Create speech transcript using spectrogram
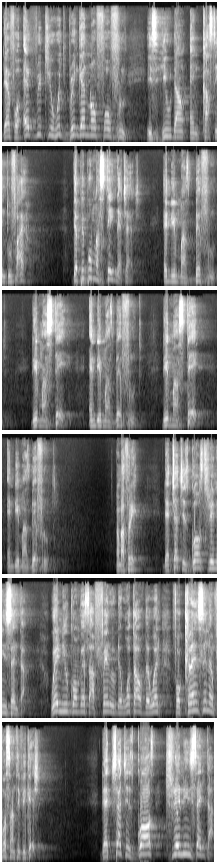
Therefore, every tree which bringeth not forth fruit is hewn down and cast into fire. The people must stay in the church and they must bear fruit. They must stay and they must bear fruit. They must stay and they must bear fruit. Number three, the church is God's training center where new converts are fed with the water of the word for cleansing and for sanctification. The church is God's training center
